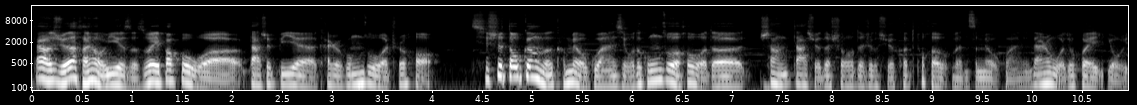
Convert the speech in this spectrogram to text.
但我就觉得很有意思。所以包括我大学毕业开始工作之后。其实都跟文科没有关系，我的工作和我的上大学的时候的这个学科都和文字没有关系，但是我就会有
